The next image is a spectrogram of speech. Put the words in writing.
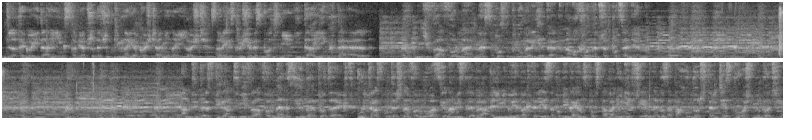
Dlatego i Darling stawia przede wszystkim na jakość, a nie na ilość. Zarejestruj się bezpłatnie i darling.pl Nivea Formen. Sposób numer jeden na ochronę przed poceniem. For Men Silver Protect. Ultraskuteczna formuła z jonami srebra. Eliminuje bakterie, zapobiegając powstawaniu nieprzyjemnego zapachu do 48 godzin.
